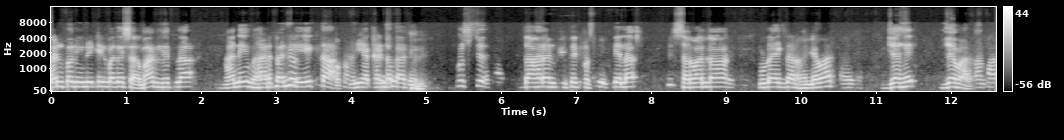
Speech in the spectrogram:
रन फॉर युनिटी मध्ये सहभाग घेतला आणि भारताची एकता आणि अखंडता उत्कृष्ट उदाहरण इथे प्रस्तुत केलं. सर्वांना पुन्हा एकदा धन्यवाद. जय हिंद जय महाराष्ट्र.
